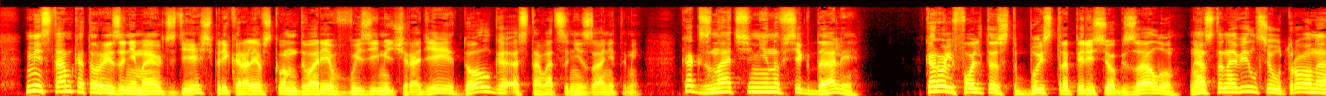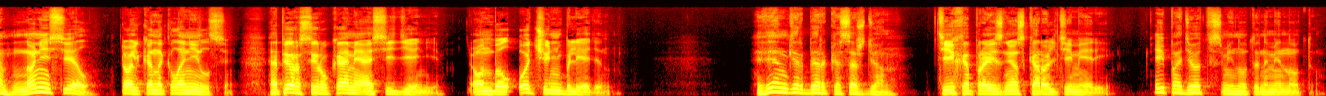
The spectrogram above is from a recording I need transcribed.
— «местам, которые занимают здесь, при королевском дворе в Вызиме чародеи, долго оставаться незанятыми. Как знать, не навсегда ли?» Король Фольтест быстро пересек залу, остановился у трона, но не сел, только наклонился, оперся руками о сиденье. Он был очень бледен. «Венгерберг осажден», — тихо произнес король Тимерий. «И падет с минуты на минуту.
